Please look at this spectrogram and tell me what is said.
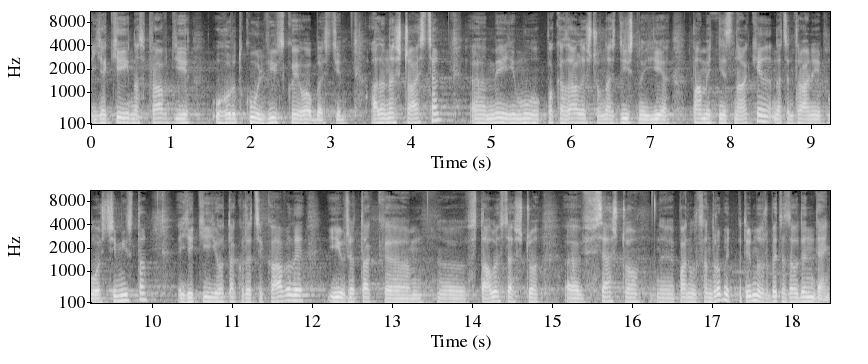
який насправді у городку Львівської області. Але на щастя, ми йому показали, що в нас дійсно є пам'ятні знаки на центральній площі міста, які його також зацікавили, і вже так е, е, сталося, що е, все, що пан Олександр робить, потрібно зробити за один день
